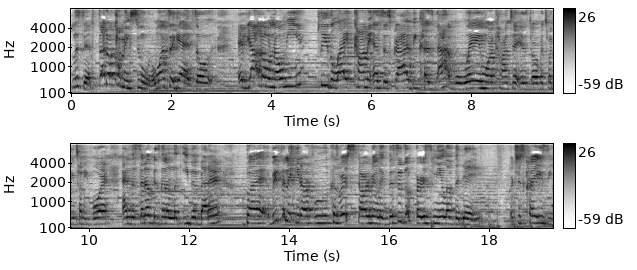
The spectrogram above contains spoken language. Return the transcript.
Listen, setup coming soon once again. So if y'all don't know me, please like, comment, and subscribe because I have way more content in store for 2024 and the setup is gonna look even better. But we finna eat our food because we're starving. Like this is the first meal of the day, which is crazy.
